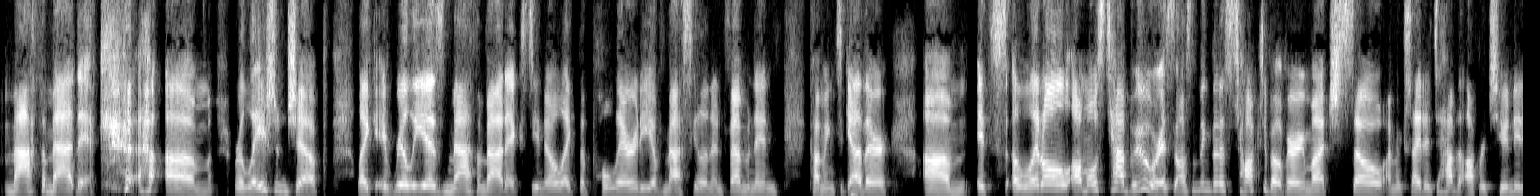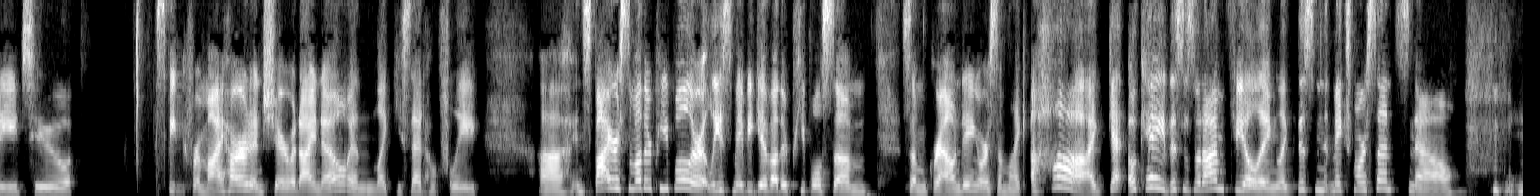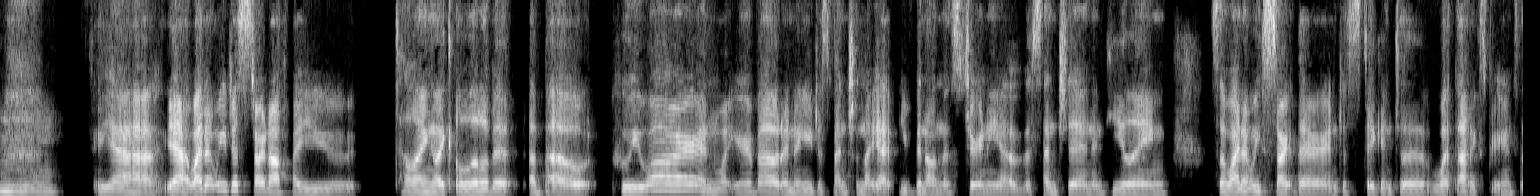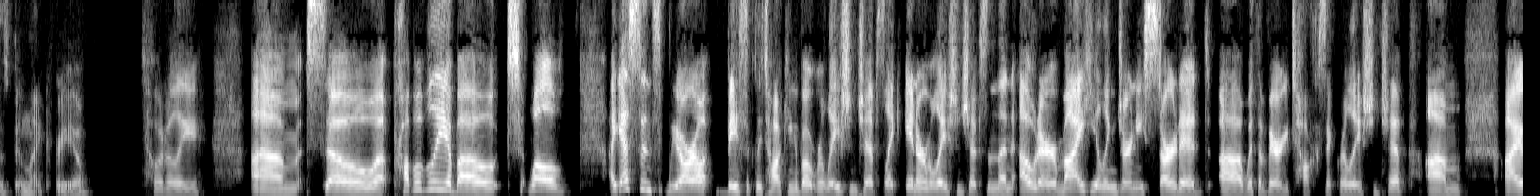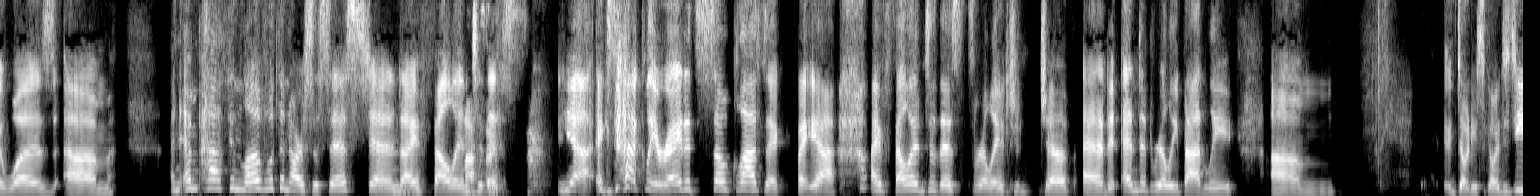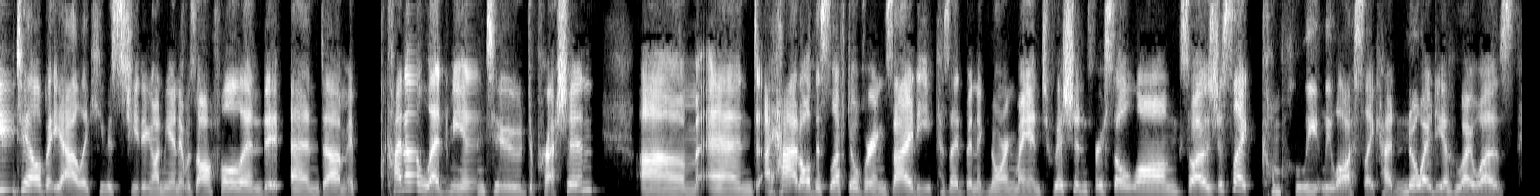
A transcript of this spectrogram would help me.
mathematic um relationship. Like it really is mathematics you know like the polarity of masculine and feminine coming together. Um it's a little almost taboo or it's not something that's talked about very much. So i'm excited to have the opportunity to speak from my heart and share what i know. And like you said hopefully uh, inspire some other people or at least maybe give other people some some grounding or some like aha i get okay this is what i'm feeling. Like this makes more sense now. Mm-hmm. yeah yeah. Why don't we just start off by you telling like a little bit about who you are and what you're about? I know you just mentioned that yeah, you've been on this journey of ascension and healing. So why don't we start there and just dig into what that experience has been like for you? Totally um, so probably about, well, I guess since we are basically talking about relationships, like inner relationships and then outer, my healing journey started uh, with a very toxic relationship. Um, I was um, an empath in love with a narcissist and i fell into classic. this yeah exactly right it's so classic but yeah i fell into this relationship and it ended really badly um don't need to go into detail, but yeah, like he was cheating on me and it was awful. And it, and um, it kind of led me into depression. Um, and I had all this leftover anxiety because I'd been ignoring my intuition for so long. So I was just like completely lost, like, had no idea who I was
